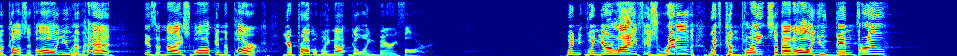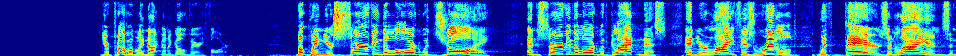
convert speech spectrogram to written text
Because if all you have had is a nice walk in the park, you're probably not going very far. When, when your life is riddled with complaints about all you've been through, you're probably not going to go very far. But when you're serving the Lord with joy and serving the Lord with gladness, and your life is riddled with bears and lions and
